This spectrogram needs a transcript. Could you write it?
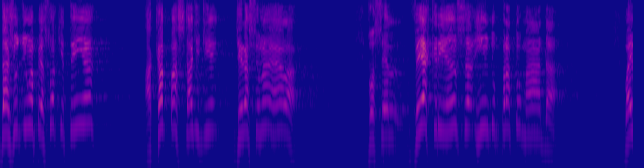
da ajuda de uma pessoa que tenha a capacidade de direcionar ela. Você vê a criança indo para a tomada, vai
